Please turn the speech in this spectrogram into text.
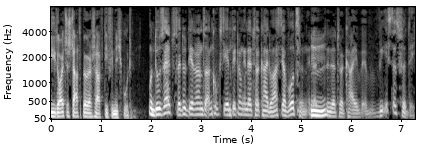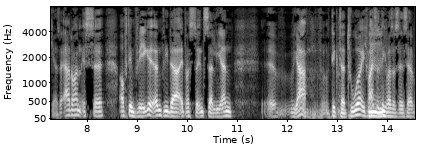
die deutsche Staatsbürgerschaft, die finde ich gut. Und du selbst, wenn du dir dann so anguckst, die Entwicklung in der Türkei, du hast ja Wurzeln in, der, in der Türkei. Wie ist das für dich? Also Erdogan ist äh, auf dem Wege, irgendwie da etwas zu installieren. Äh, ja, Diktatur, ich weiß es nicht, was es ist. Er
